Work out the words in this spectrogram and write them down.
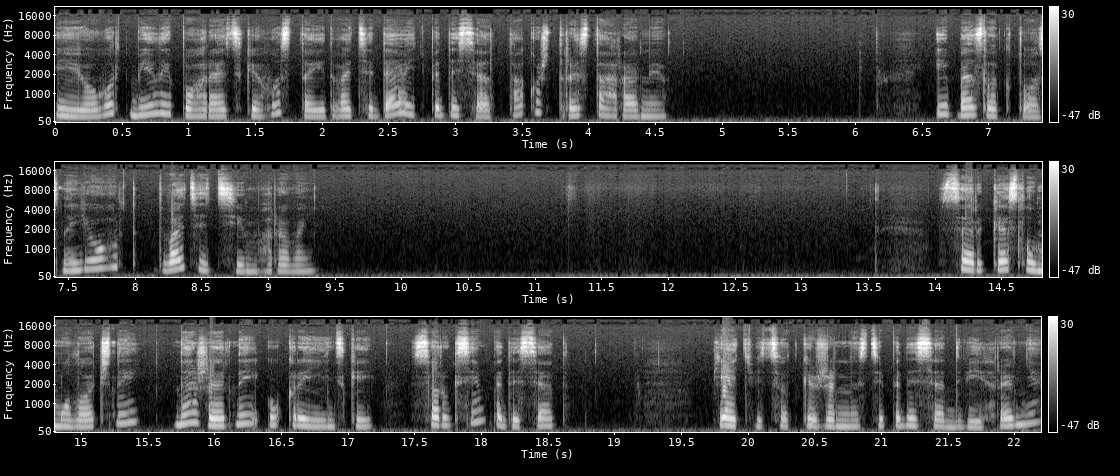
Йогурт білий по-грецьки густий 29,50 також 300 грамів. І безлактозний йогурт 27 гривень. Сир кисломолочний, нежирний український 47,50 5% жирності 52 гривні.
